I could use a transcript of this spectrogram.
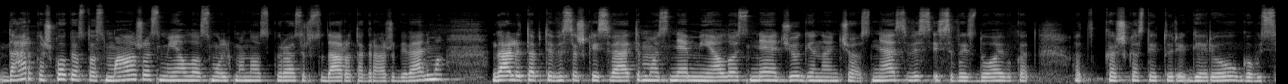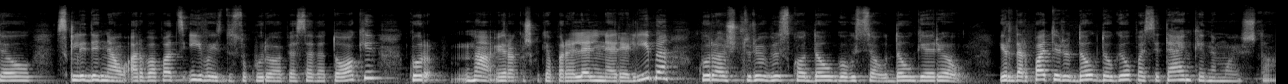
dar kažkokios tos mažos, mielos smulkmenos, kurios ir sudaro tą gražų gyvenimą, gali tapti visiškai svetimos, nemielos, nedžiuginančios, nes vis įsivaizduoju, kad at, kažkas tai turi geriau, gausiau, sklidiniau, arba pats įvaizdį sukūriau apie save tokį, kur, na, yra kažkokia paralelinė realybė, kur aš turiu visko daug gausiau, daug geriau. Ir dar patiriu daug daugiau pasitenkinimo iš to.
